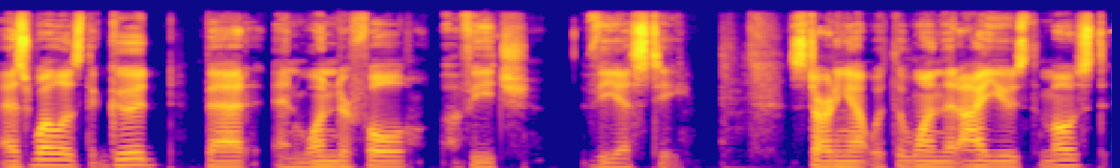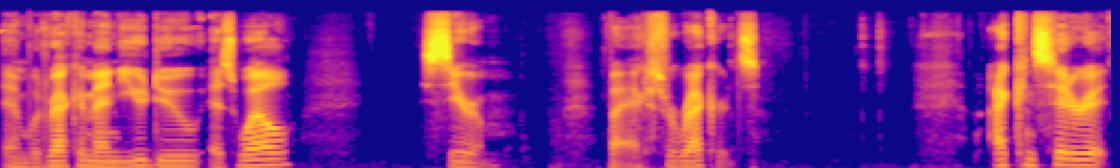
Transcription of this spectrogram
as well as the good, bad, and wonderful of each VST. Starting out with the one that I use the most and would recommend you do as well Serum by Xfer Records. I consider it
